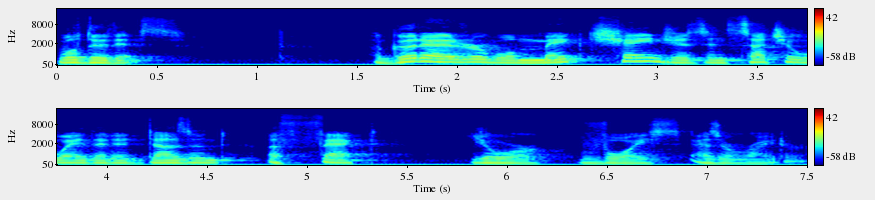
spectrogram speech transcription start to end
will do this. A good editor will make changes in such a way that it doesn't affect your voice as a writer.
